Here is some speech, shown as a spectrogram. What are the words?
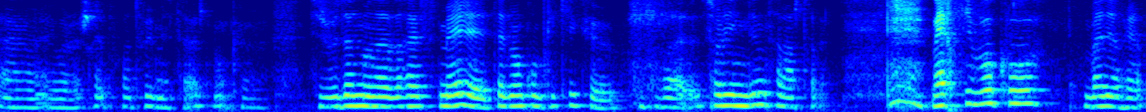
Euh, et voilà, je réponds à tous les messages. Donc, euh, si je vous donne mon adresse mail, elle est tellement compliquée que sur LinkedIn, ça marche très bien. Merci beaucoup. Bah, de rien.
